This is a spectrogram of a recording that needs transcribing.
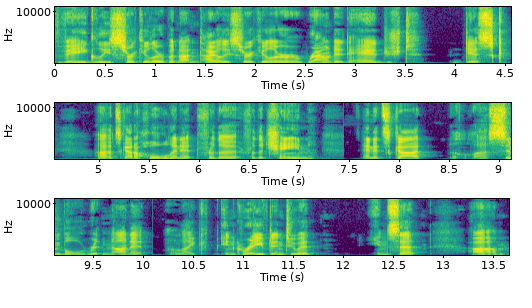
vaguely circular, but not entirely circular, rounded edged disc. Uh, it's got a hole in it for the for the chain, and it's got a symbol written on it, like engraved into it, inset. Um,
